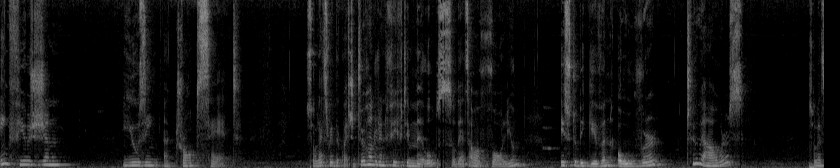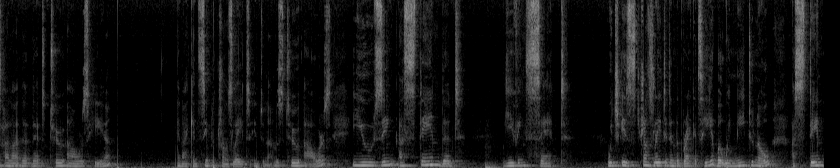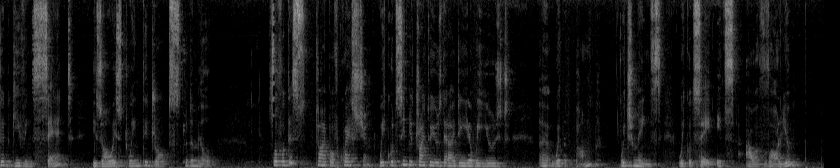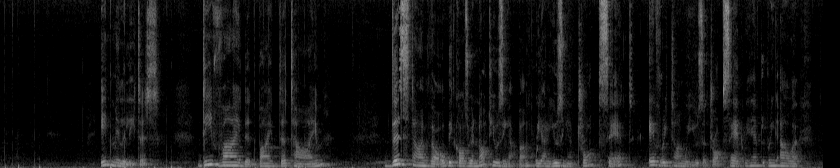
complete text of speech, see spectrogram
infusion using a drop set. So let's read the question. 250 mils, so that's our volume, is to be given over two hours. So let's highlight that, that two hours here. And I can simply translate into numbers, two hours, using a standard giving set, which is translated in the brackets here, but we need to know a standard giving set is always 20 drops to the mil. So for this type of question, we could simply try to use that idea we used uh, with the pump, which means we could say it's our volume in milliliters divided by the time. This time though, because we're not using a pump, we are using a drop set, every time we use a drop set, we have to bring our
